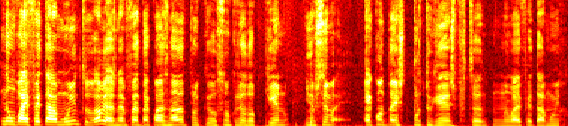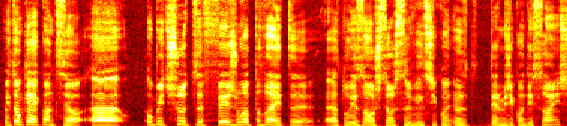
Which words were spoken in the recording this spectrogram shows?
não vai afetar muito, aliás, não afeta quase nada, porque eu sou um criador pequeno e por cima é contexto português, portanto não vai afetar muito. Então o que é que aconteceu? Uh, o BitChute fez um update, atualizou os seus serviços e eh, termos e condições,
